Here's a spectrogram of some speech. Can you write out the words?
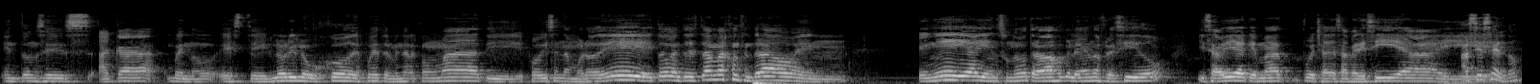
Entonces, acá, bueno, este Glory lo buscó después de terminar con Matt y Foggy se enamoró de ella y todo. Entonces, estaba más concentrado en, en ella y en su nuevo trabajo que le habían ofrecido. Y sabía que Matt, pues, ya desaparecía y... Así es él, ¿no?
